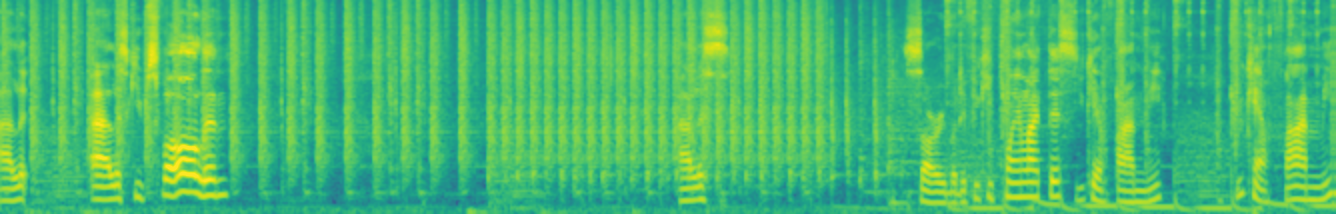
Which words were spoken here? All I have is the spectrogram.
Alice, Alice keeps falling. Alice. Sorry, but if you keep playing like this, you can't find me. You can't find me.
